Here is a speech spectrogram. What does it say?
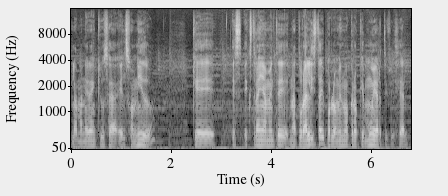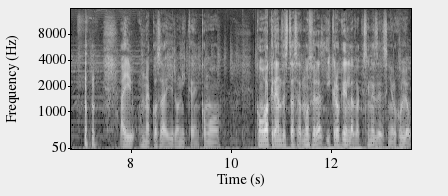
la manera en que usa el sonido, que es extrañamente naturalista y por lo mismo creo que muy artificial. Hay una cosa irónica en cómo, cómo va creando estas atmósferas y creo que en las vacaciones del señor Julio,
